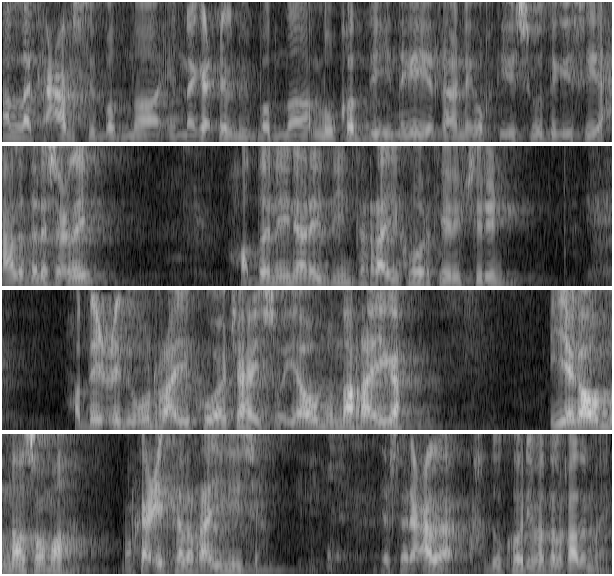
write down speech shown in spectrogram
alla kacabsi badnaa inaga cilmi badnaa luuqadii inaga yaqaanay waqtigay soo degaysay iyo xaaladda la socday. Haddana inaanay diinta ra'yi ka horkeeni jirin. Hadday cidi un ra'yi ku waajahayso iyaa u mudnaan ra'yiga? Iyagaa u mudnaan soo maaha? Marka cid kale ra'yigiisa. Dee shareecada hadduu ka hor yimaado la qaadan maayo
